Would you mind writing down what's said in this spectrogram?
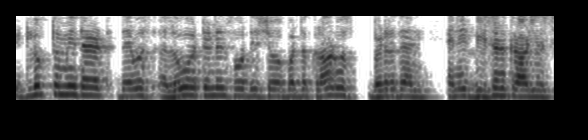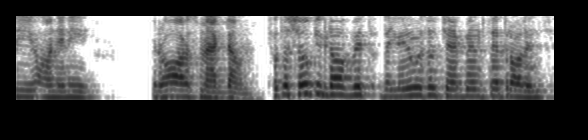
It looked to me that there was a low attendance for this show, but the crowd was better than any decent crowd you see on any Raw or SmackDown. So the show kicked off with the Universal Champion Seth Rollins.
